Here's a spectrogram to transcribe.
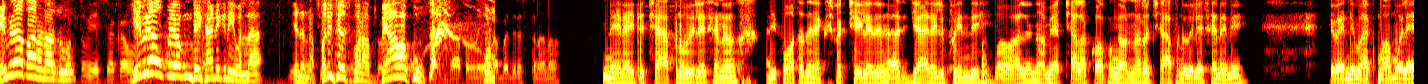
ఏమిరా బాలరాజు? మొత్తం వేసాక ఏమిరా ఉపయోగం దేశానికి నీ వల్ల? ఏదన్నా పని చేసుకోరా బేవకు? చేపలను ఎలా బెదిరిస్తున్నాను? నేనైతే చేపను వదిలేసాను అది పోతుందని ఎక్స్పెక్ట్ చేయలేదు. అది జారి వెళ్ళిపోయింది. మా వాళ్ళు నా మీద చాలా కోపంగా ఉన్నారు. చేపను వదిలేసానని ఇవన్నీ మాకు మామూలే.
